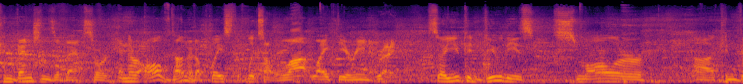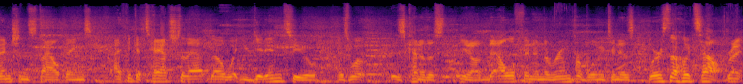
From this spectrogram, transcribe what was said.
conventions of that sort, and they're all done at a place that looks a lot like the arena. Right. So you could do these smaller uh, convention style things. I think attached to that, though, what you get into is what is kind of this, you know, the elephant in the room for Bloomington is where's the hotel? Right.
